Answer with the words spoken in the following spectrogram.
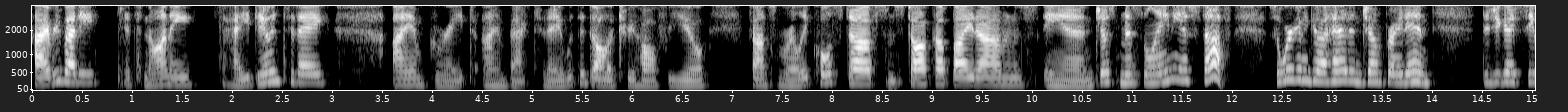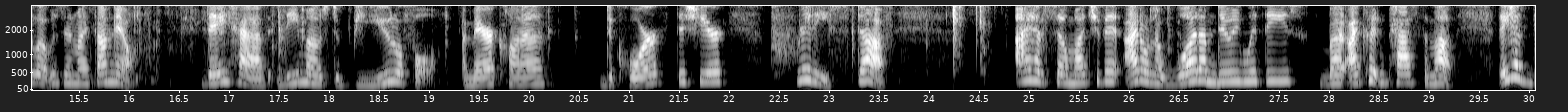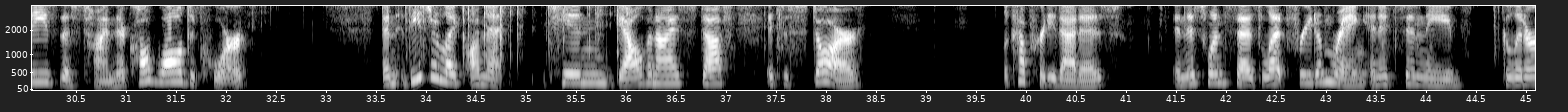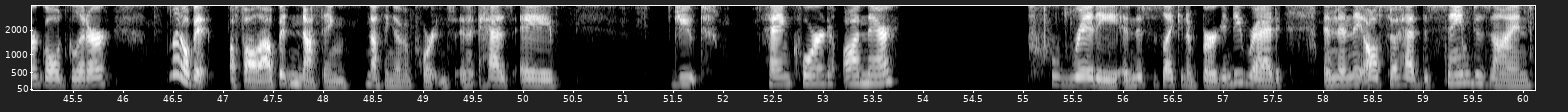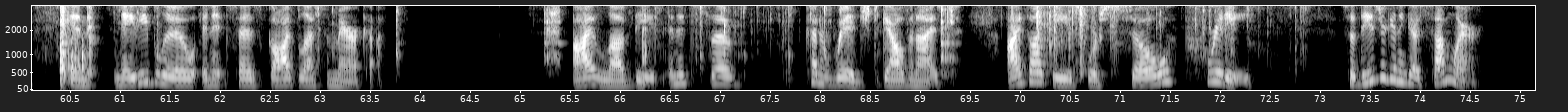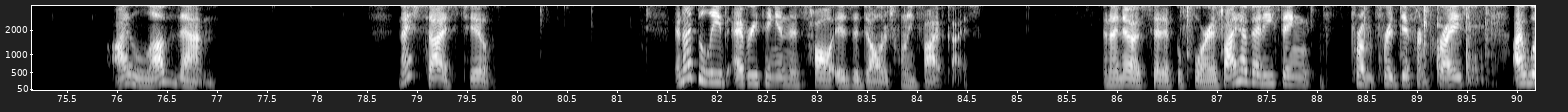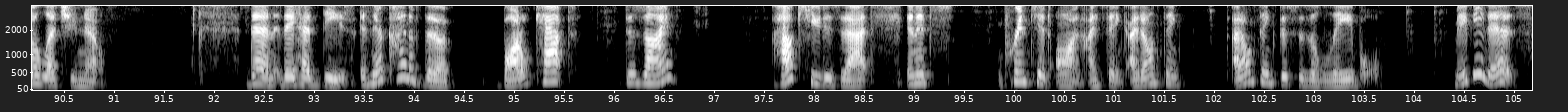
Hi everybody, it's Noni. How you doing today? I am great. I'm back today with a Dollar Tree haul for you. Found some really cool stuff, some stock up items, and just miscellaneous stuff. So we're going to go ahead and jump right in. Did you guys see what was in my thumbnail? They have the most beautiful Americana decor this year. Pretty stuff. I have so much of it. I don't know what I'm doing with these, but I couldn't pass them up. They had these this time. They're called wall decor. And these are like on that tin galvanized stuff. It's a star. Look how pretty that is. And this one says, let freedom ring. And it's in the glitter, gold glitter. A little bit of fallout, but nothing, nothing of importance. And it has a jute hang cord on there pretty. And this is like in a burgundy red. And then they also had the same design in navy blue. And it says, God bless America. I love these. And it's the kind of ridged, galvanized. I thought these were so pretty. So these are going to go somewhere. I love them. Nice size, too. And I believe everything in this haul is $1.25, guys and I know I've said it before, if I have anything from for a different price, I will let you know. Then they had these, and they're kind of the bottle cap design. How cute is that? And it's printed on, I think. I don't think I don't think this is a label. Maybe it is.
